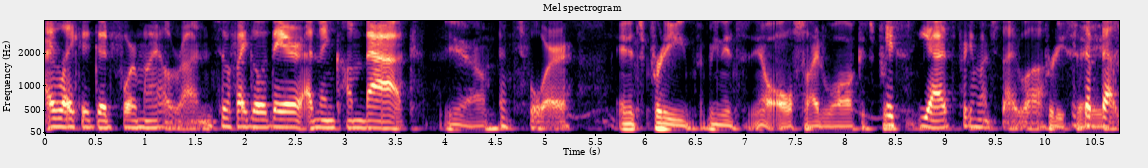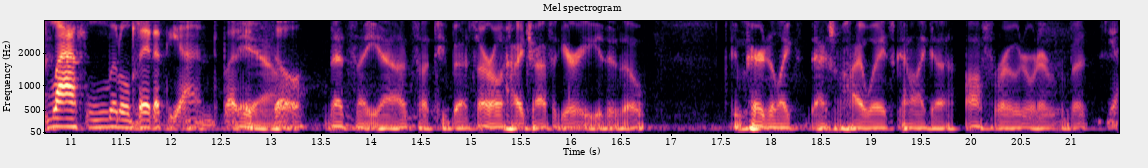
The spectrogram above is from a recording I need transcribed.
I like a good four mile run. So if I go there and then come back, Yeah. it's four. And it's pretty. I mean, it's you know all sidewalk. It's pretty. It's yeah, it's pretty much sidewalk. Pretty except that last little bit at the end, but it's still that's not. Yeah, that's not too bad. It's not really high traffic area either, though. Compared to like the actual highway, it's kind of like a off road or whatever. But Yeah.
